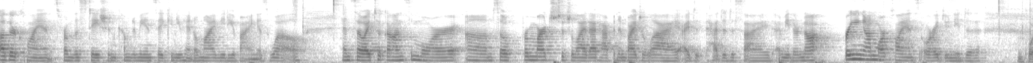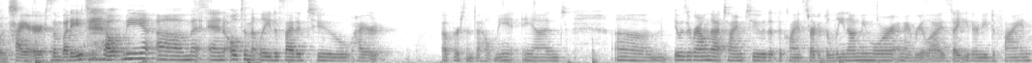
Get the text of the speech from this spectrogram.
other clients from the station come to me and say, Can you handle my media buying as well? And so I took on some more. Um, so from March to July, that happened. And by July, I d- had to decide I'm either not bringing on more clients or I do need to hire somebody to help me. Um, and ultimately decided to hire a person to help me. And um, it was around that time too that the clients started to lean on me more. And I realized I either need to find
